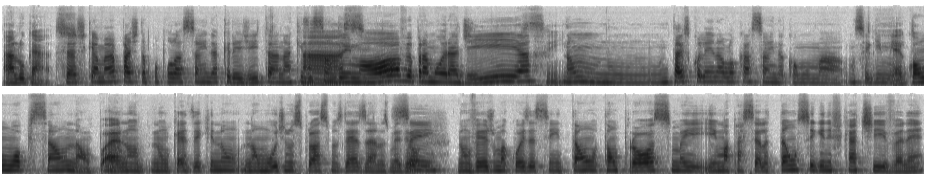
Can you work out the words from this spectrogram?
alugados. Você acha que a maior parte da população ainda acredita na aquisição ah, do imóvel para moradia? Sim. Não está escolhendo a locação ainda como uma, um segmento? É como uma opção, não. Não, é, não, não quer dizer que não, não mude nos próximos 10 anos, mas Sim. eu não vejo uma coisa assim tão, tão próxima e, e uma parcela tão significativa, né?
